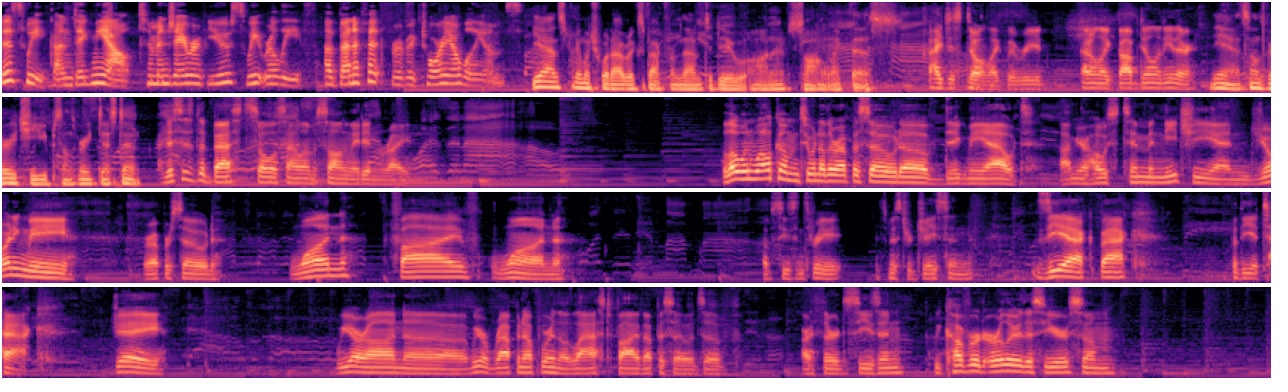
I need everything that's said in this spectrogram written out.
This week on Dig Me Out, Tim and Jay review Sweet Relief, a benefit for Victoria Williams. Yeah, that's pretty much what I would expect from them to do on a song like this. I just don't like Lou Reed. I don't like Bob Dylan either. Yeah, it sounds very cheap, sounds very distant. This is the best Soul Asylum song they didn't write. Hello and welcome to another episode of Dig Me Out. I'm your host Tim Minichi, and joining me for episode 151 of season 3, it's Mr. Jason Ziak back for the attack. Jay, we are on uh, we are wrapping up we're in the last five episodes of our third season we covered earlier this year some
